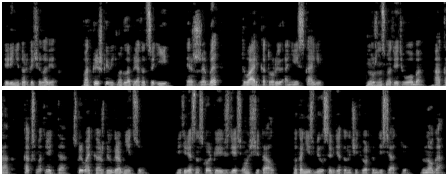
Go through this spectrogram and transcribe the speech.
Или не только человек. Под крышкой ведь могла прятаться и Эржебет, тварь, которую они искали. Нужно смотреть в оба. А как? Как смотреть-то? Скрывать каждую гробницу? Интересно, сколько их здесь, он считал, пока не сбился где-то на четвертом десятке. Много,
